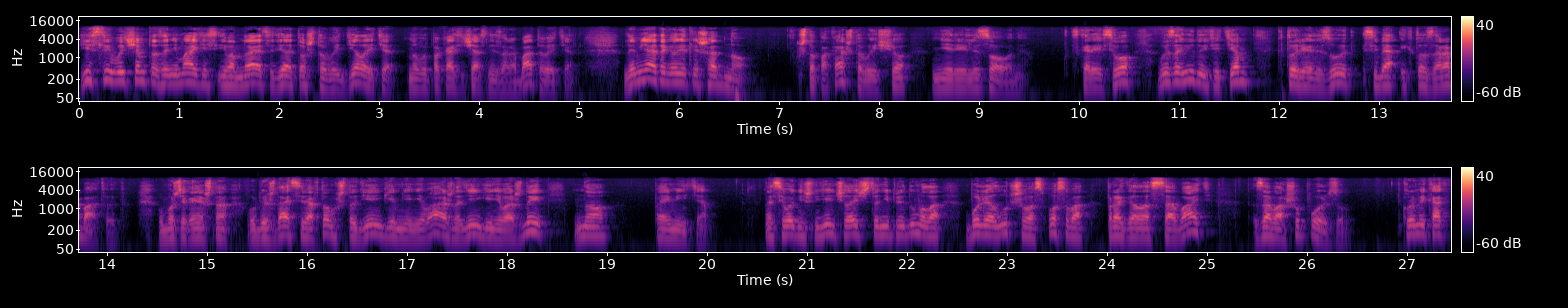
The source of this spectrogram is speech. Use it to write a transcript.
Если вы чем-то занимаетесь и вам нравится делать то, что вы делаете, но вы пока сейчас не зарабатываете, для меня это говорит лишь одно, что пока что вы еще не реализованы. Скорее всего, вы завидуете тем, кто реализует себя и кто зарабатывает. Вы можете, конечно, убеждать себя в том, что деньги мне не важны, деньги не важны, но поймите – на сегодняшний день человечество не придумало более лучшего способа проголосовать за вашу пользу, кроме как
